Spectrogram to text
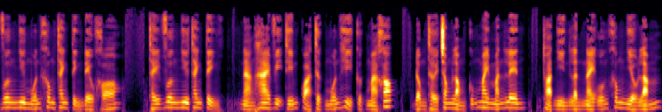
vương như muốn không thanh tỉnh đều khó. Thấy vương như thanh tỉnh, nàng hai vị thím quả thực muốn hỉ cực mà khóc, đồng thời trong lòng cũng may mắn lên, thoạt nhìn lần này uống không nhiều lắm,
